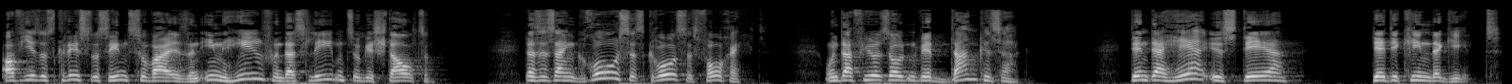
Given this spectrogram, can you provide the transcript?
auf Jesus Christus hinzuweisen, ihnen helfen, das Leben zu gestalten. Das ist ein großes, großes Vorrecht. Und dafür sollten wir Danke sagen. Denn der Herr ist der, der die Kinder gibt.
